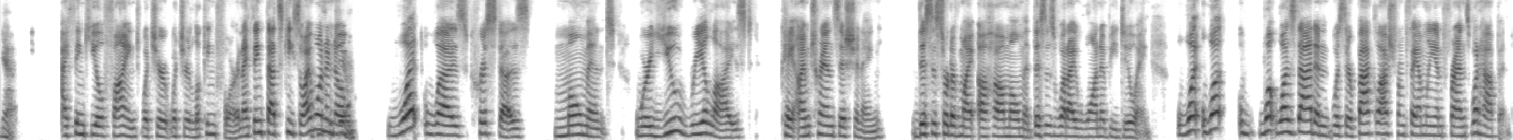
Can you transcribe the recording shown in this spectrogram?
yeah. I think you'll find what you're what you're looking for. And i think that's key. So i want to know what was krista's moment where you realized okay i'm transitioning. This is sort of my aha moment. This is what i want to be doing. What what what was that? And was there backlash from family and friends? What happened?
